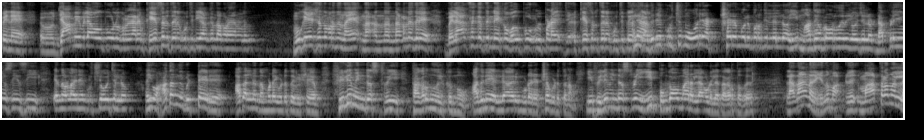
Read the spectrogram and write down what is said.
പിന്നെ ജാമ്യമില്ലാ വകുപ്പുകൾ പ്രകാരം കേസെടുത്തതിനെ കുറിച്ചിട്ട് ഇയാൾക്ക് എന്താ പറയാനുള്ളത്? മുകേഷ് എന്ന് പറഞ്ഞ നടനെതിരെ ബലാത്സംഗത്തിന്റെ ഒക്കെ വകുപ്പ് ഉൾപ്പെടെ കേസെടുത്തതിനെ കുറിച്ചിട്ട് അതിനെ കുറിച്ചൊന്നും ഒരു അക്ഷരം പോലും പറഞ്ഞില്ലല്ലോ. ഈ മാധ്യമപ്രവർത്തകർ ചോദിച്ചല്ലോ ഡബ്ല്യു സി സി എന്നുള്ളതിനെ കുറിച്ച് ചോദിച്ചല്ലോ. അയ്യോ അതങ്ങ് വിട്ടേര്. അതല്ല നമ്മുടെ ഇവിടുത്തെ വിഷയം. ഫിലിം ഇൻഡസ്ട്രി തകർന്നു നിൽക്കുന്നു. അതിനെ എല്ലാവരും കൂടെ രക്ഷപ്പെടുത്തണം. ഈ ഫിലിം ഇൻഡസ്ട്രി ഈ പുങ്കവന്മാരെല്ലാം കൂടെ അല്ലേ തകർത്തത്? അല്ല, അതാണ്. ഇന്ന് മാത്രമല്ല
